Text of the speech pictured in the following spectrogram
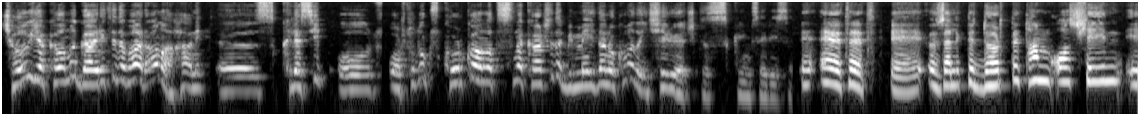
çağı yakalama gayreti de var ama hani e, klasik o ortodoks korku anlatısına karşı da bir meydan okuma da içeriyor açıkçası Scream serisi. E, Evet evet. E, özellikle 4'te tam o şeyin e,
